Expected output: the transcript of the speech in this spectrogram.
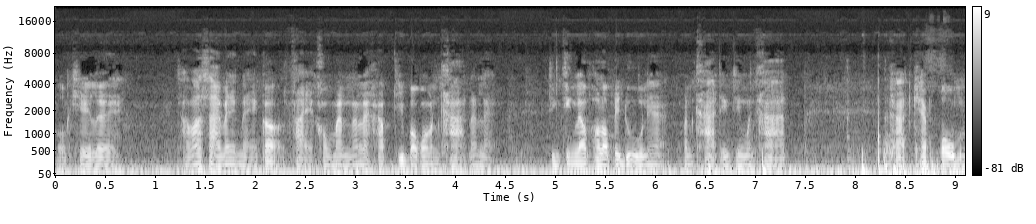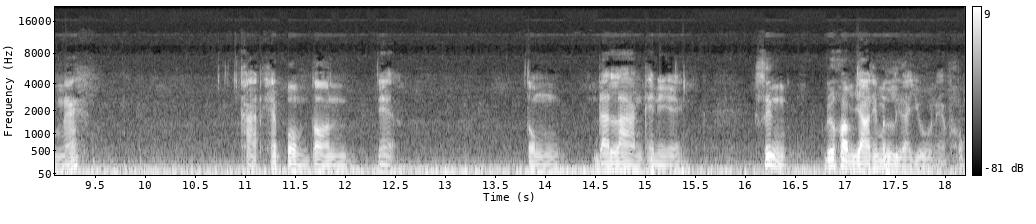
โอเคเลยถามว่าสายมาจากไหนก็สายของมันนั่นแหละครับ ที่บอกว่ามันขาดนั่นแหละ จริง ๆ แล้วพอเราไปดูเนี่ย มันขาดจริง ๆ มันขาด ขาดแค่ปมนะ ขาดแค่ปมตอนเนี่ย ตรงด้านล่างแค่นี้เอง ซึ่งด้วยความยาวที่มันเหลืออยู่เนี่ย ผม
